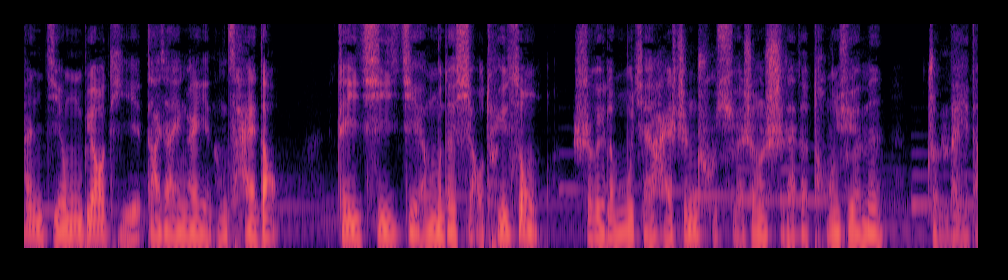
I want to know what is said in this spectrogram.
看节目标题，大家应该也能猜到，这一期节目的小推送是为了目前还身处学生时代的同学们准备的。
